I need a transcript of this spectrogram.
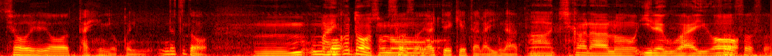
商用多品目にちょっとうんうまいことをそのやっていけたらいいなと。あ力の入れ具合をそうそうそう。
